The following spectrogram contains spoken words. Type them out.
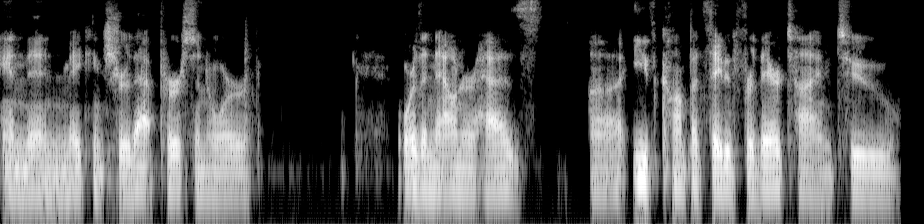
and then making sure that person or or the nouner has uh, compensated for their time to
